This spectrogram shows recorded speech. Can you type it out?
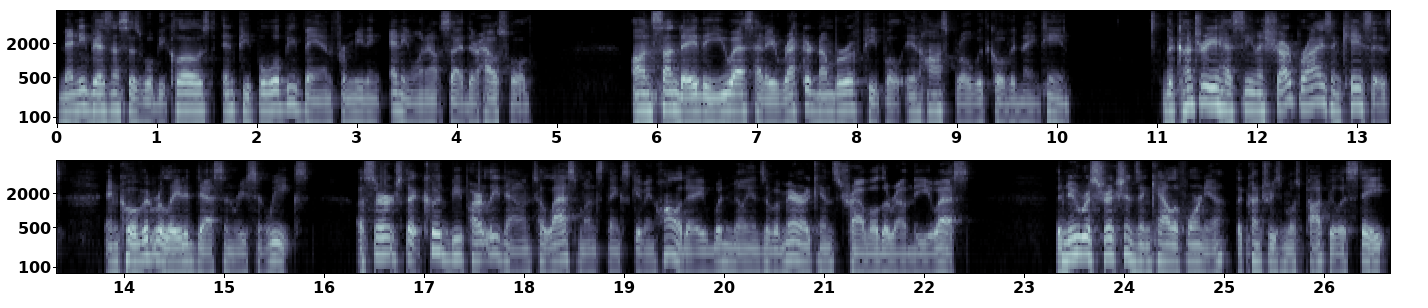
Many businesses will be closed and people will be banned from meeting anyone outside their household. On Sunday, the U.S. had a record number of people in hospital with COVID 19. The country has seen a sharp rise in cases and COVID related deaths in recent weeks, a surge that could be partly down to last month's Thanksgiving holiday when millions of Americans traveled around the U.S. The new restrictions in California, the country's most populous state,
